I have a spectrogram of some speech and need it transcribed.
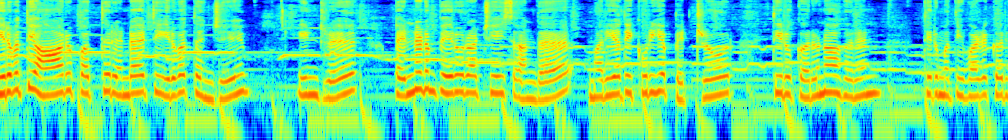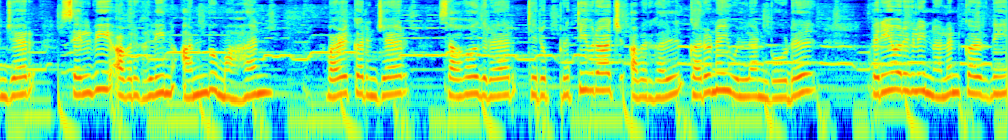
இருபத்தி ஆறு பத்து ரெண்டாயிரத்தி இருபத்தஞ்சு இன்று பெண்ணடம் பேரூராட்சியை சார்ந்த மரியாதைக்குரிய பெற்றோர் திரு கருணாகரன் திருமதி வழக்கறிஞர் செல்வி அவர்களின் அன்பு மகன் வழக்கறிஞர் சகோதரர் திரு பிருத்திவிராஜ் அவர்கள் கருணை உள்ளன்போடு பெரியவர்களின் நலன் கருதி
